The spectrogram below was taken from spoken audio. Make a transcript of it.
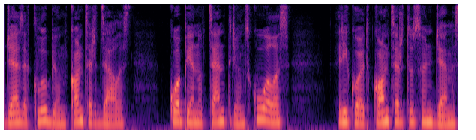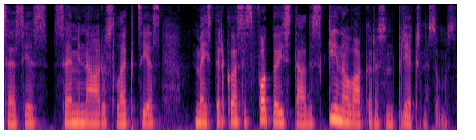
džēza klubi un koncertzāles, kopienu centri un skolas, rīkojot koncertus un džemasēsies, seminārus, lekcijas, meistarklases, fotoizstādes, kinovakaras un priekšnesumus.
